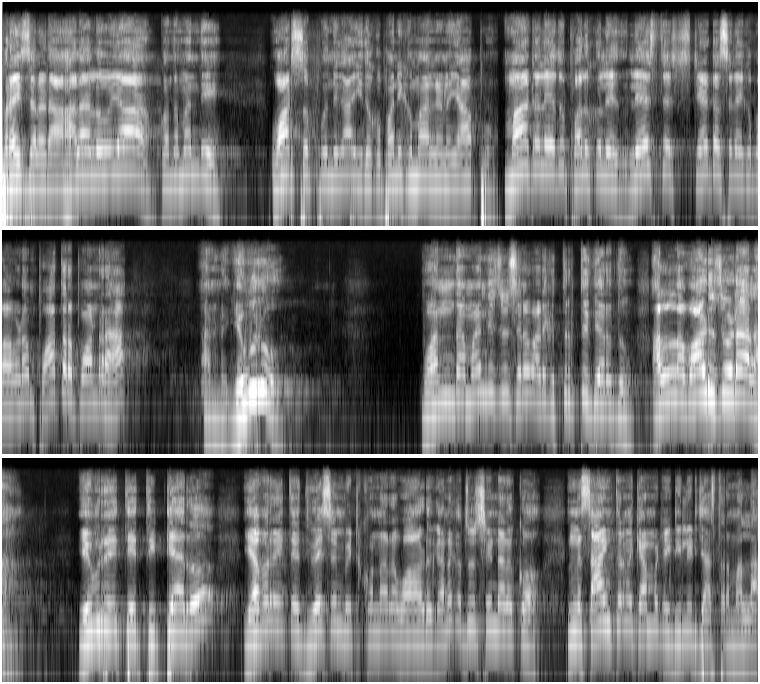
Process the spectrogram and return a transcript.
ప్రైజలడా హలలుయా కొంతమంది వాట్సప్ ఉందిగా ఇది ఒక పనికి మాలిన యాప్. మాట లేదు పలుకు లేదు. లేస్తే స్టేటస్ లేకపోవడం పోతర పోండ్రా అన్నాడు. ఎవరు? వంద మంది చూసినా వాడికి తృప్తి తీరదు. అల్ల వాడు చూడాలా? ఎవరైతే తిట్టారో ఎవరైతే ద్వేషం పెట్టుకున్నారో వాడు కనుక చూసిండు అనుకో ఇంకా సాయంత్రానికి ఎమ్మటి డిలీట్ చేస్తారు మళ్ళా.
